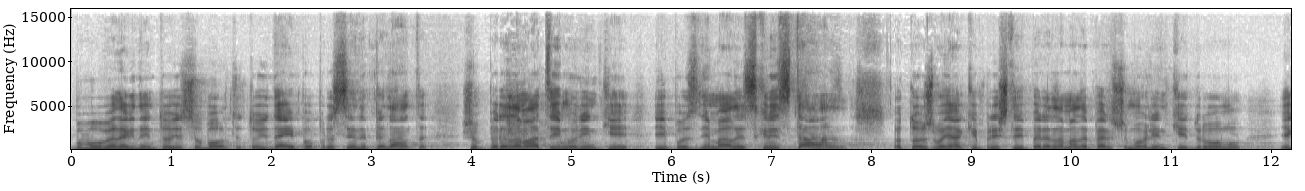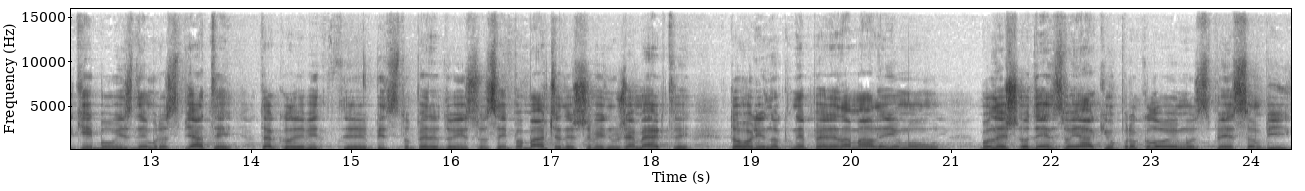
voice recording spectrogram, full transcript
бо був Великдень тої суботи, то юдеї попросили Пилата, щоб переламати їм голінки і познімали з Христа. Отож вояки прийшли і переламали першому голінки, другому, який був із ним розп'ятий. Та коли від, е, підступили до Ісуса і побачили, що Він вже мертвий, то голінок не переламали йому бо лиш один з вояків проколов йому списом біг,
